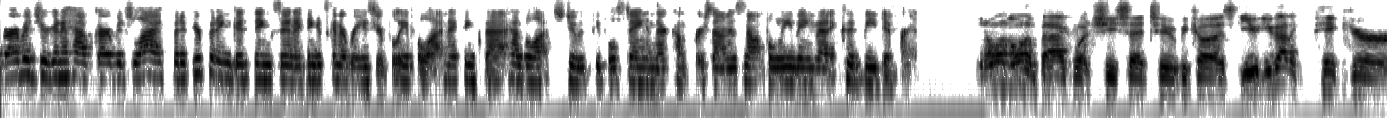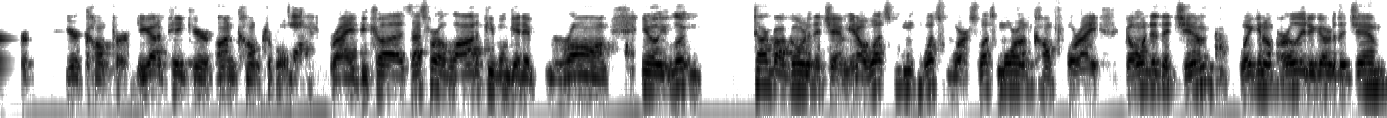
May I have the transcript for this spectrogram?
garbage, you're going to have garbage life. But if you're putting good things in, I think it's going to raise your belief a lot. And I think that has a lot to do with people staying in their comfort zone, is not believing that it could be different. You know, I want to back what she said too, because you you got to pick your your comfort. You got to pick your uncomfortable, Yeah. right? Because that's where a lot of people get it wrong. You know, look, talk about going to the gym. You know, what's what's worse? What's more uncomfortable, right? Going to the gym, waking up early to go to the gym,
